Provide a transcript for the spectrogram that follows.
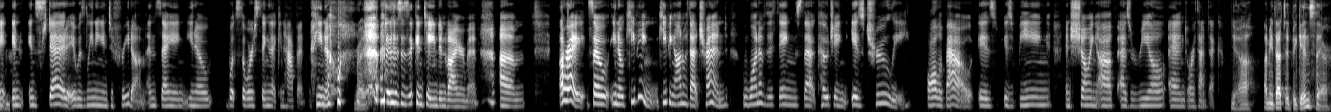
I mhm. in instead, it was leaning into freedom and saying, you know, "What's the worst thing that can happen?" You know? Right. "This is a contained environment." Um, alright, so, you know, keeping keeping on with that trend, one of the things that coaching is truly all about is is being and showing up as real and authentic. Yeah. I mean, that's it begins there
